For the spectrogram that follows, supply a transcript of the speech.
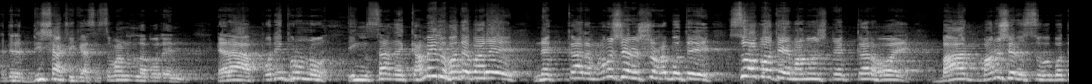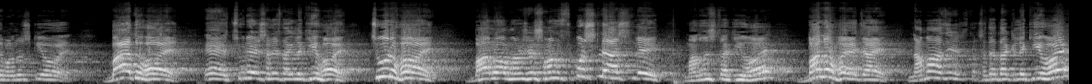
এদের দিশা ঠিক আছে, সুবহানাল্লাহ বলেন। এরা পরিপূর্ণ ইনসানে কামিল হতে পারে, নেককার মানুষের সহবতে, সোহবতে মানুষ নেককার হয়, বাদ মানুষের সোহবতে মানুষ কি হয়? বাদ হয়। এ, চুরের সাথে থাকলে কি হয়? চুর হয়। ভালো মানুষের সংস্পর্শে আসলে মানুষটা কি হয়? ভালো হয়ে যায়। নামাজের সাথে থাকলে কি হয়?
